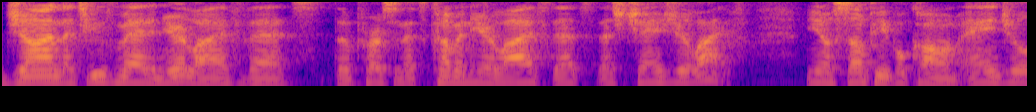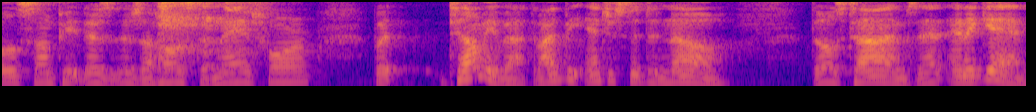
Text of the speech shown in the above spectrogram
John that you've met in your life, that's the person that's come into your life that's that's changed your life. You know, some people call them angels. Some people there's there's a host of names for them, but tell me about them. I'd be interested to know those times. And and again,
